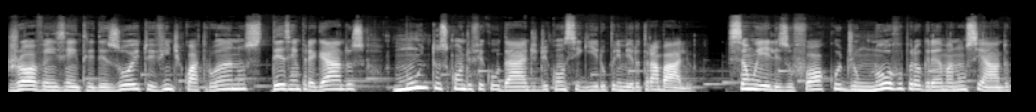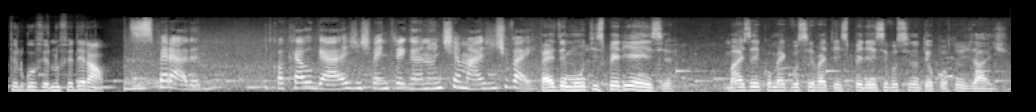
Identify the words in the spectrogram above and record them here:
Jovens entre 18 e 24 anos, desempregados, muitos com dificuldade de conseguir o primeiro trabalho. São eles o foco de um novo programa anunciado pelo governo federal. Desesperada. Em qualquer lugar, a gente vai entregando onde chamar, a gente vai. Pedem muita experiência. Mas aí como é que você vai ter experiência e você não tem oportunidade?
